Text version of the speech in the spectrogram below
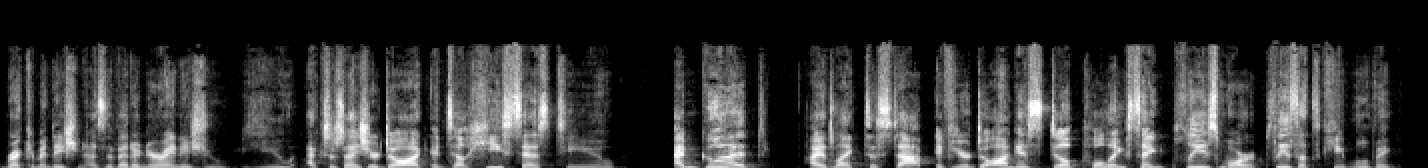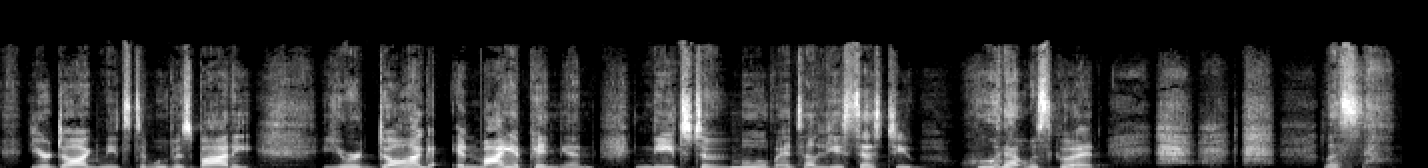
recommendation as a veterinarian is you you exercise your dog until he says to you, "I'm good. I'd like to stop." If your dog is still pulling, saying, "Please more, please let's keep moving." Your dog needs to move his body. Your dog, in my opinion, needs to move until he says to you, "Whew, that was good. Let's stop."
